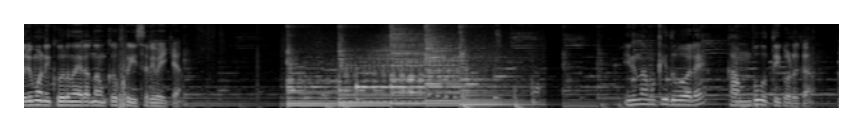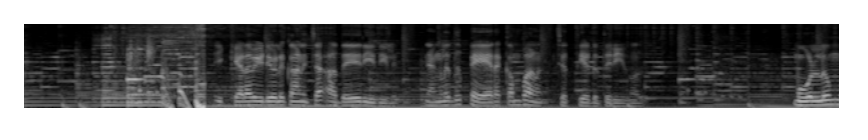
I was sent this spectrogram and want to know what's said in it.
ഒരു മണിക്കൂർ നേരം നമുക്ക് ഫ്രീസറിൽ വയ്ക്കാം ഇനി നമുക്ക് ഇതുപോലെ കമ്പ് കുത്തി കൊടുക്കാം. ഇക്കയുടെ വീഡിയോയിൽ കാണിച്ച അതേ രീതിയിൽ ഞങ്ങളിത് പേരക്കമ്പാണ് ചെത്തിയെടുത്തിരിക്കുന്നത്. മുകളിലും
